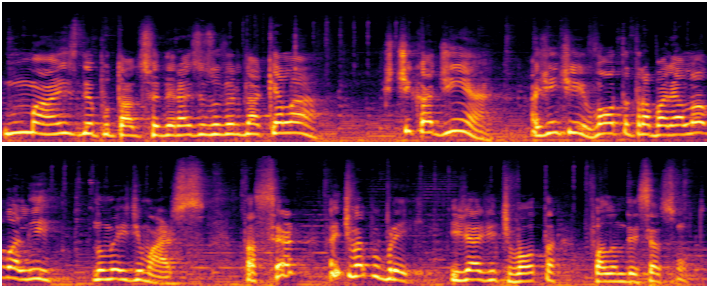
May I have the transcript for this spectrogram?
Mas deputados federais resolveram dar aquela esticadinha. A gente volta a trabalhar logo ali no mês de março. Tá certo? A gente vai pro break e já a gente volta falando desse assunto.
